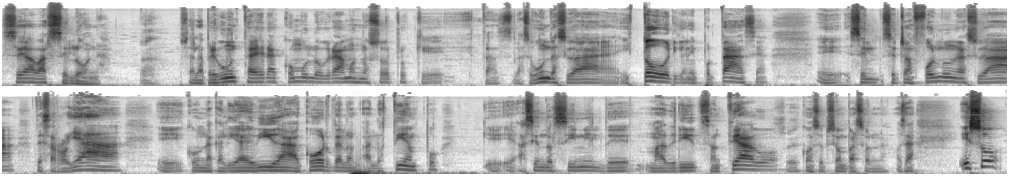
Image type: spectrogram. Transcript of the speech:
sea Barcelona? Ah. O sea, la pregunta era cómo logramos nosotros que esta, la segunda ciudad histórica en importancia eh, se, se transforme en una ciudad desarrollada, eh, con una calidad de vida acorde a los, a los tiempos, eh, haciendo el símil de Madrid-Santiago, Concepción-Barcelona. O sea, eso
